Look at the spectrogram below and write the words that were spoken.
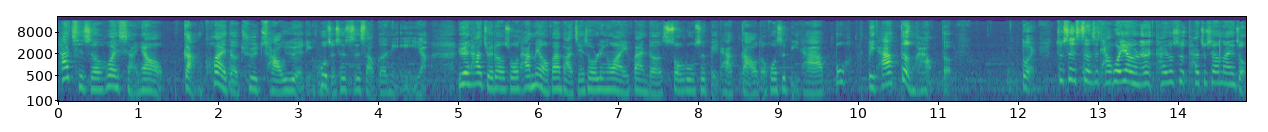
他其实会想要。赶快的去超越你，或者是至少跟你一样，因为他觉得说他没有办法接受另外一半的收入是比他高的，或是比他不比他更好的。对，就是甚至他会让人，他就是他就是要那一种，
